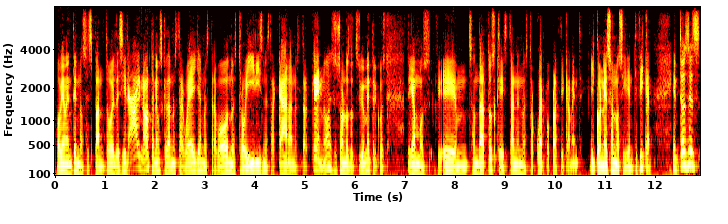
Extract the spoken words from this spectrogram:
obviamente nos espantó el decir, ay no, tenemos que dar nuestra huella, nuestra voz, nuestro iris, nuestra cara, nuestra qué, ¿no? Esos son los datos biométricos. Digamos, eh, son datos que están en nuestro cuerpo prácticamente, y con eso nos identifican. Entonces,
